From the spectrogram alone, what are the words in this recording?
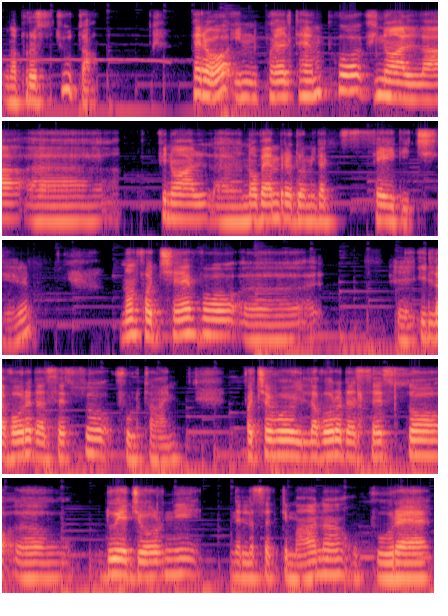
una prostituta. Però in quel tempo, fino, alla, uh, fino al novembre 2016, non facevo uh, il lavoro del sesso full time, facevo il lavoro del sesso uh, due giorni nella settimana oppure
